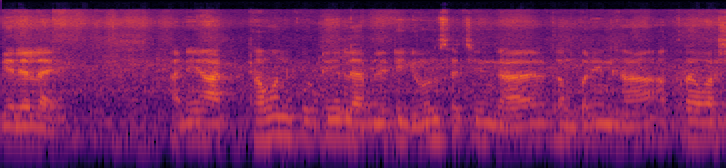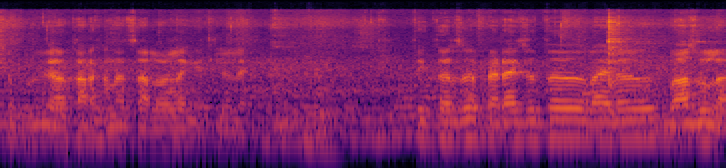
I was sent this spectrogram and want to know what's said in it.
गेलेला आहे. आणि अठ्ठावन्न कोटी लॅबिलिटी घेऊन सचिन घाळ कंपनीने हा अकरा वर्षापूर्वी हा कारखाना चालवायला घेतलेला आहे. ते कर्ज फेडायचं तर राहिलं बाजूला.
